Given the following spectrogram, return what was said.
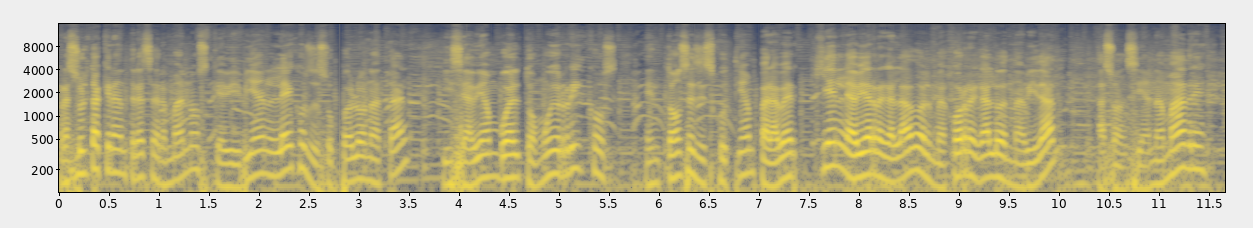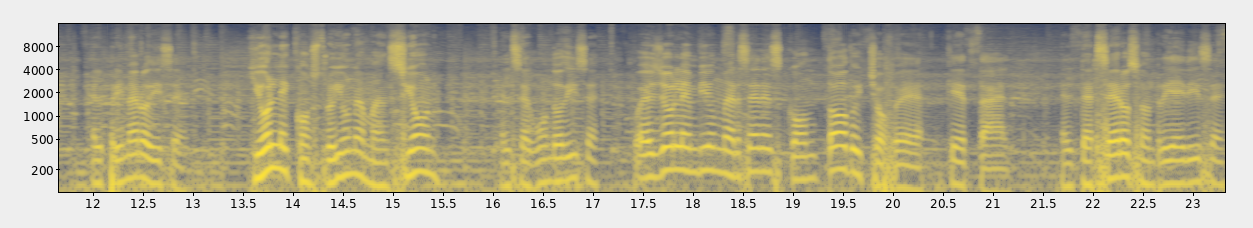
Resulta que eran tres hermanos que vivían lejos de su pueblo natal y se habían vuelto muy ricos. Entonces discutían para ver quién le había regalado el mejor regalo de Navidad a su anciana madre. El primero dice, yo le construí una mansión. El segundo dice, pues yo le envío un Mercedes con todo y chofer. ¿Qué tal? El tercero sonríe y dice,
